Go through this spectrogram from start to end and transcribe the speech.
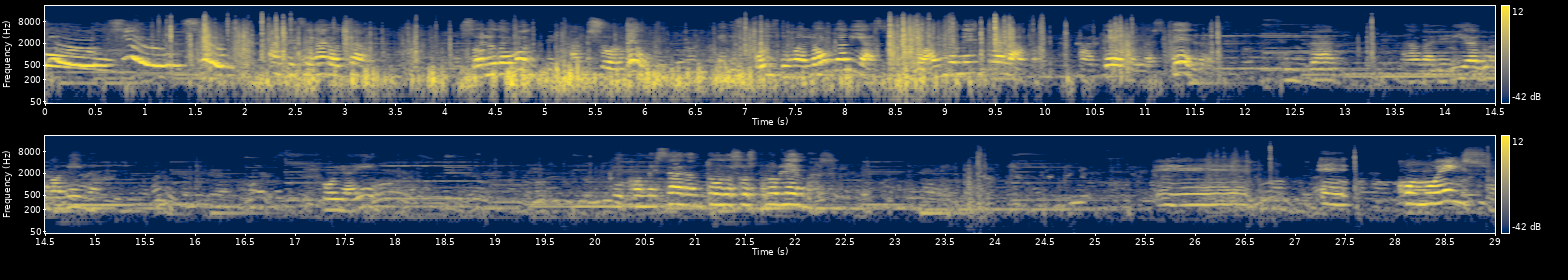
xiu, xiu, xiu, até chegar ao chan. O solo do monte absorbeu e despois dunha longa viaxe, coándome entre a lama a terra e as pedras cuidar na galería dunha mina. Foi aí que comezaron todos os problemas. Eh, eh e como é iso?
